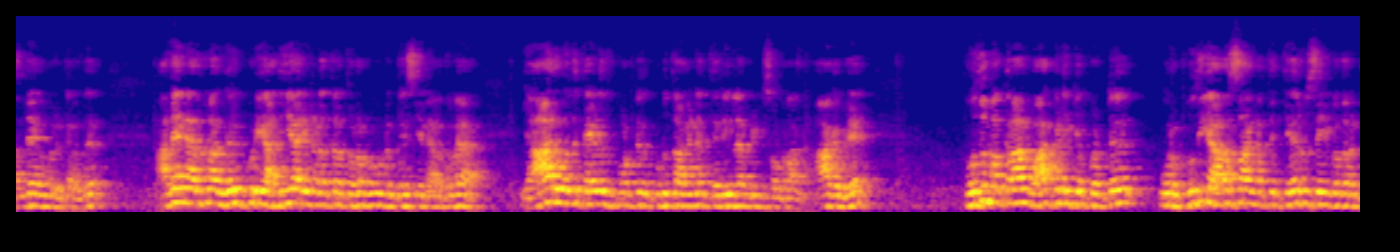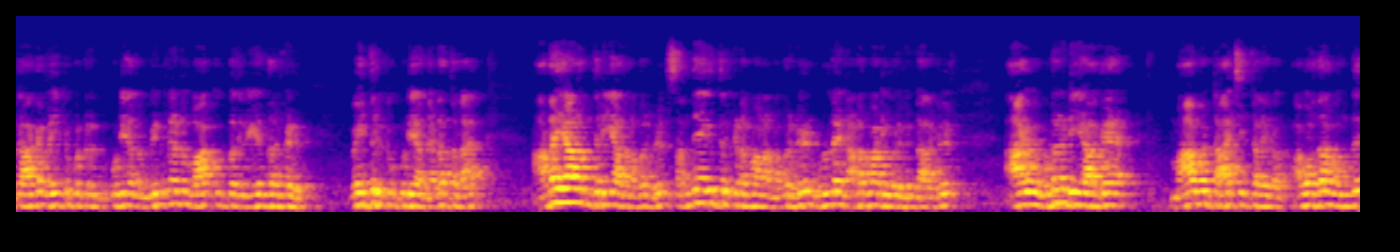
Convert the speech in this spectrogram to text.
சந்தேகம் இருக்கிறது. அதே நேரத்தில் அங்கே இருக்கக்கூடிய அதிகாரிகளிடத்தில் தொடர்பு கொண்டு பேசிய நேரத்தில் யார் வந்து கையெழுத்து போட்டு கொடுத்தாங்கன்னு தெரியல அப்படின்னு சொல்றாங்க. ஆகவே பொதுமக்களால் வாக்களிக்கப்பட்டு ஒரு புதிய அரசாங்கத்தை தேர்வு செய்வதற்காக வைக்கப்பட்டிருக்கக்கூடிய அந்த மின்னணு வாக்குப்பதிவு இயந்திரங்கள் வைத்திருக்கக்கூடிய அந்த இடத்துல அடையாளம் தெரியாத நபர்கள் சந்தேகத்திற்கிடமான நபர்கள் உள்ளே நடமாடி வருகின்றார்கள். ஆகவே உடனடியாக மாவட்ட ஆட்சித்தலைவர் அவர்தான் வந்து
